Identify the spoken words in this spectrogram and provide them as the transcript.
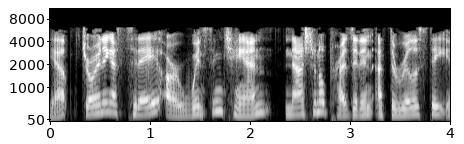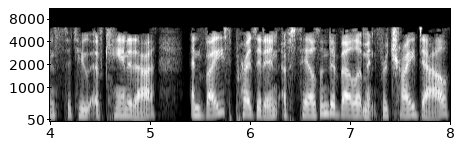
Yep. Joining us today are Winston Chan, National President at the Real Estate Institute of Canada and Vice President of Sales and Development for Tridel,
